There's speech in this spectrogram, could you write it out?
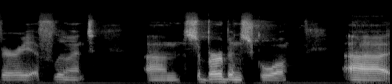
very affluent um, suburban school. Uh,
